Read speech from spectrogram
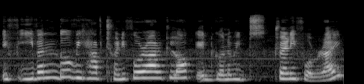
if even though we have 24 hour clock it's gonna be 24 right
